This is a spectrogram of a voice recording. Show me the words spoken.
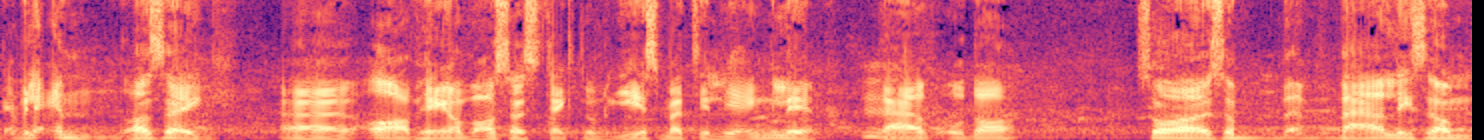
det vil endre seg eh, avhengig av hva slags teknologi som er tilgjengelig der og da. Så, så vær liksom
